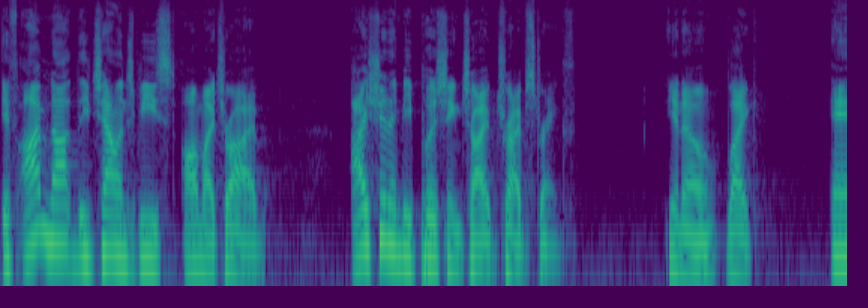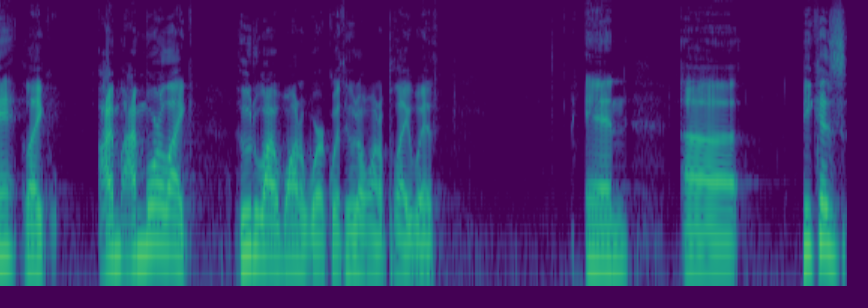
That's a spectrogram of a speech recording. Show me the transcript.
if I'm not the challenge beast on my tribe, I shouldn't be pushing tribe tribe strength. You know, like eh, like I'm I'm more like who do I want to work with? Who do I want to play with? And uh because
